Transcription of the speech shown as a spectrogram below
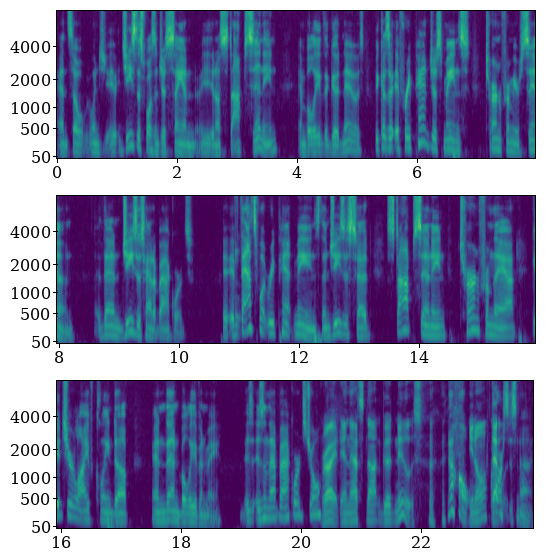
And so when Jesus wasn't just saying, you know, stop sinning and believe the good news, because if repent just means turn from your sin, then Jesus had it backwards. If mm. that's what repent means, then Jesus said, stop sinning, turn from that, get your life cleaned up, and then believe in me. Is, not that backwards, Joel? Right, and that's not good news. no, you know, of course was, it's not.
